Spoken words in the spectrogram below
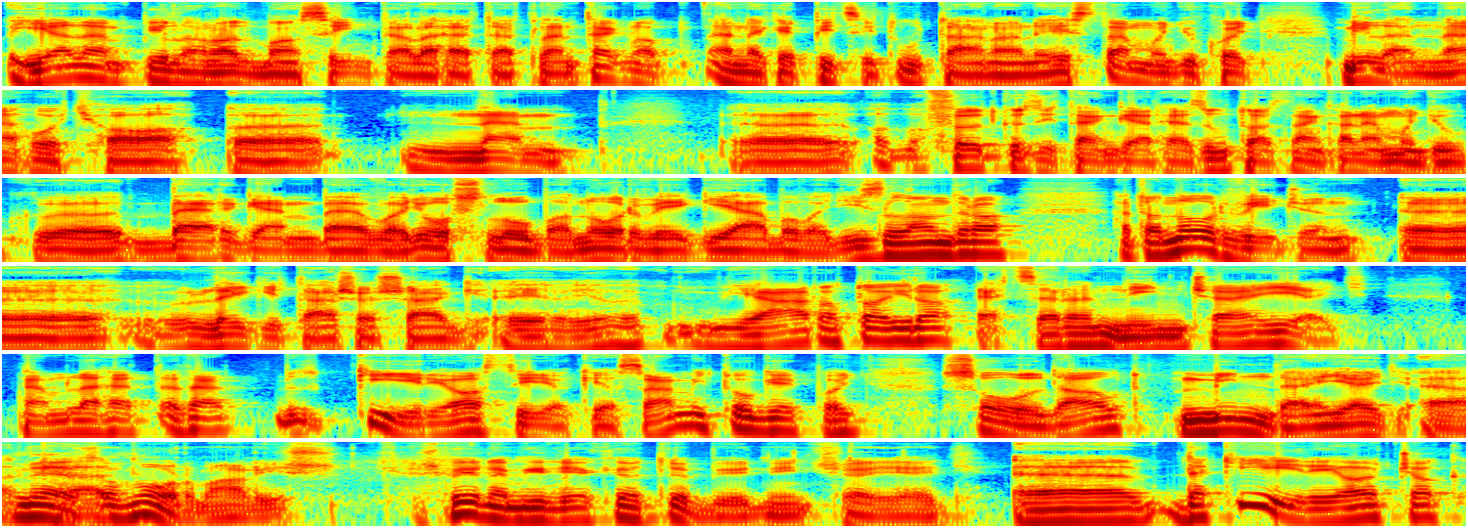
jelen pillanatban szinte lehetetlen. Tegnap ennek egy picit utána néztem, mondjuk, hogy mi lenne, hogyha nem a földközi tengerhez utaznánk, hanem mondjuk Bergenbe, vagy Oszlóba, Norvégiába, vagy Izlandra, hát a Norwegian légitársaság járataira egyszerűen nincsen jegy nem lehet, tehát kiírja, azt írja ki a számítógép, hogy sold out, minden jegy elkelt. Ne, ez a normális. És miért nem írja ki a többi, hogy nincsen jegy? De kiírja, csak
